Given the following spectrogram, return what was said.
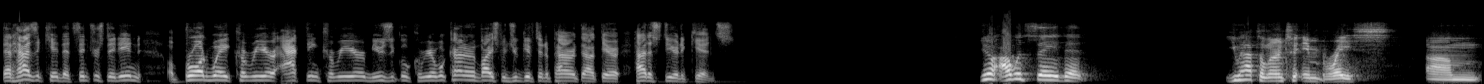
that has a kid that's interested in a Broadway career, acting career, musical career? What kind of advice would you give to the parent out there how to steer the kids? You know, I would say that you have to learn to embrace. Um,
